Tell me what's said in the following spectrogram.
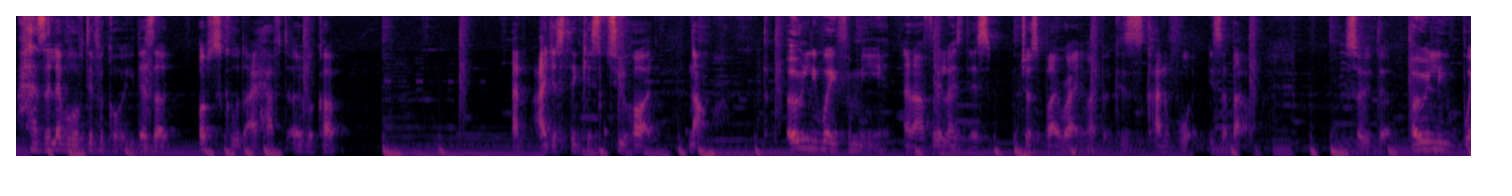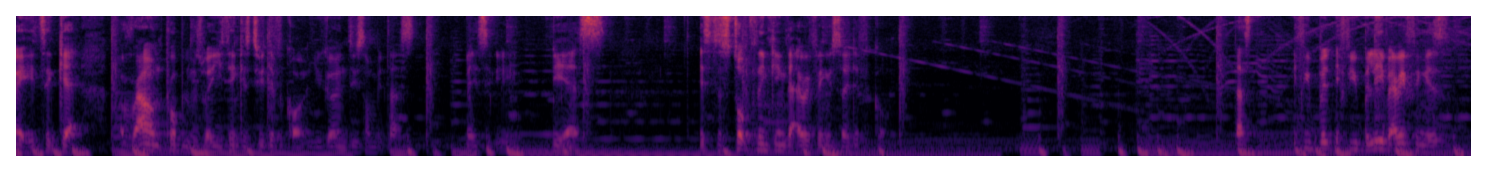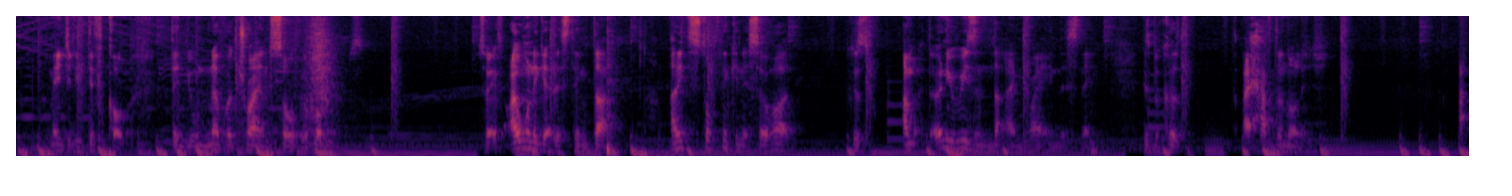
has a level of difficulty. There's an obstacle that I have to overcome. And I just think it's too hard. Now, the only way for me, and I've realized this just by writing my book, because it's kind of what it's about. So the only way to get around problems where you think it's too difficult and you go and do something that's basically BS is to stop thinking that everything is so difficult. That's if you be, if you believe everything is majorly difficult, then you'll never try and solve your problems. So if I want to get this thing done, I need to stop thinking it's so hard. Because I'm the only reason that I'm writing this thing is because I have the knowledge. I,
